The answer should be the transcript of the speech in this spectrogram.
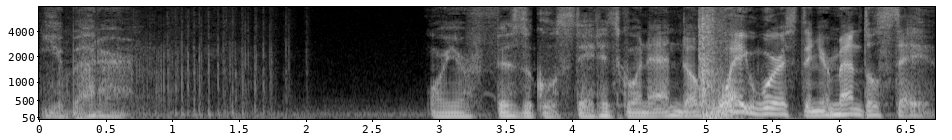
you better. Or your physical state is going to end up way worse than your mental state.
